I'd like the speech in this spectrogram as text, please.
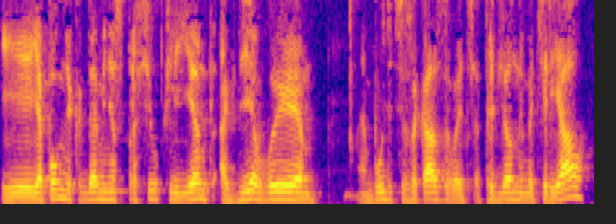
И я помню, когда меня спросил клиент, а где вы будете заказывать определенный материал,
